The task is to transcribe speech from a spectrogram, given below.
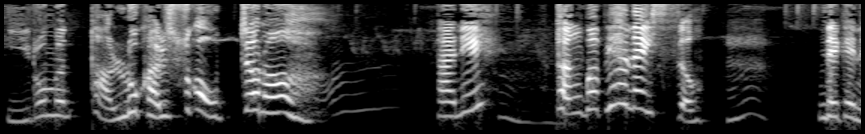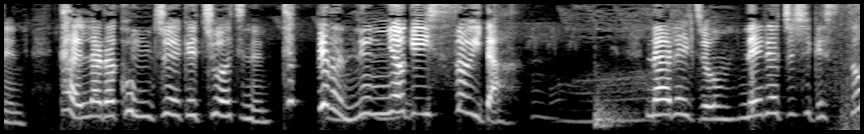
이러면 달로 갈 수가 없잖아. 아니, 방법이 하나 있어. 내게는 달나라 공주에게 주어지는 특별한 능력이 있소이다. 나를 좀 내려주시겠소?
